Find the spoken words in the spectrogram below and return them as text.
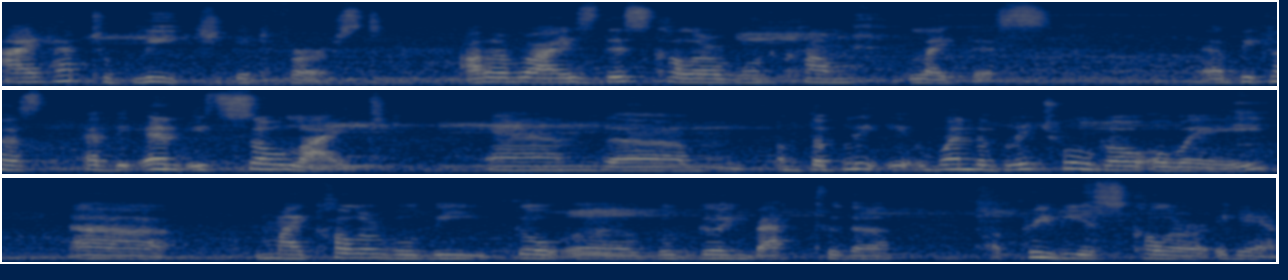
I had to bleach it first. Otherwise this color won't come like this. Uh, because at the end it's so light. And um, the ble- when the bleach will go away uh, my color will be go uh, will going back to the previous color again.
